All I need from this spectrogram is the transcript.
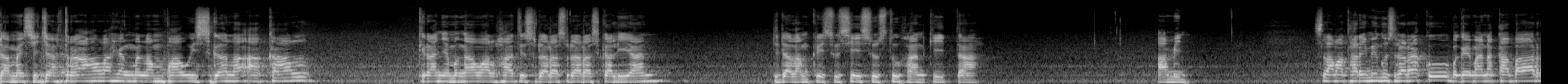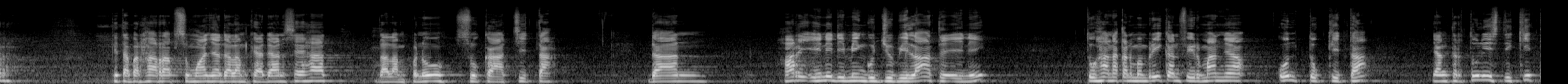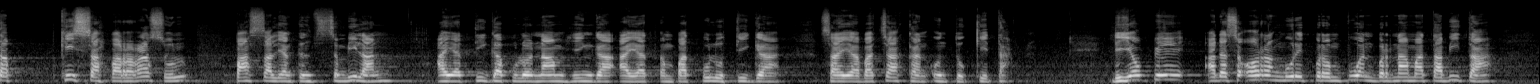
Damai sejahtera Allah yang melampaui segala akal, kiranya mengawal hati saudara-saudara sekalian di dalam Kristus Yesus Tuhan kita. Amin. Selamat hari Minggu saudaraku, bagaimana kabar? Kita berharap semuanya dalam keadaan sehat, dalam penuh sukacita. Dan hari ini di Minggu Jubilate ini, Tuhan akan memberikan firman-Nya untuk kita yang tertulis di kitab Kisah Para Rasul pasal yang ke-9 ayat 36 hingga ayat 43 saya bacakan untuk kita. Di Yope ada seorang murid perempuan bernama Tabita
